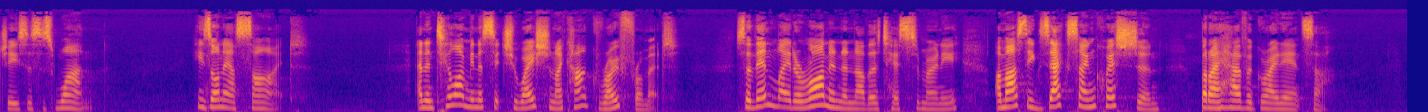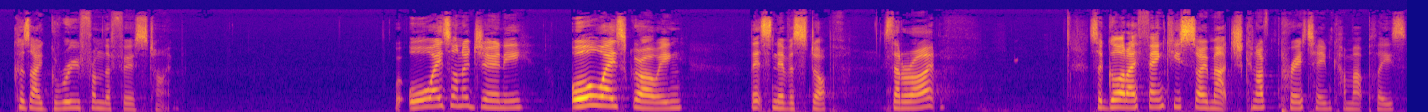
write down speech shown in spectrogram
Jesus is one, He's on our side. And until I'm in a situation, I can't grow from it. So then later on in another testimony, I'm asked the exact same question but I have a great answer because I grew from the first time. We're always on a journey, always growing. Let's never stop. Is that all right? So, God, I thank you so much. Can our prayer team come up, please?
